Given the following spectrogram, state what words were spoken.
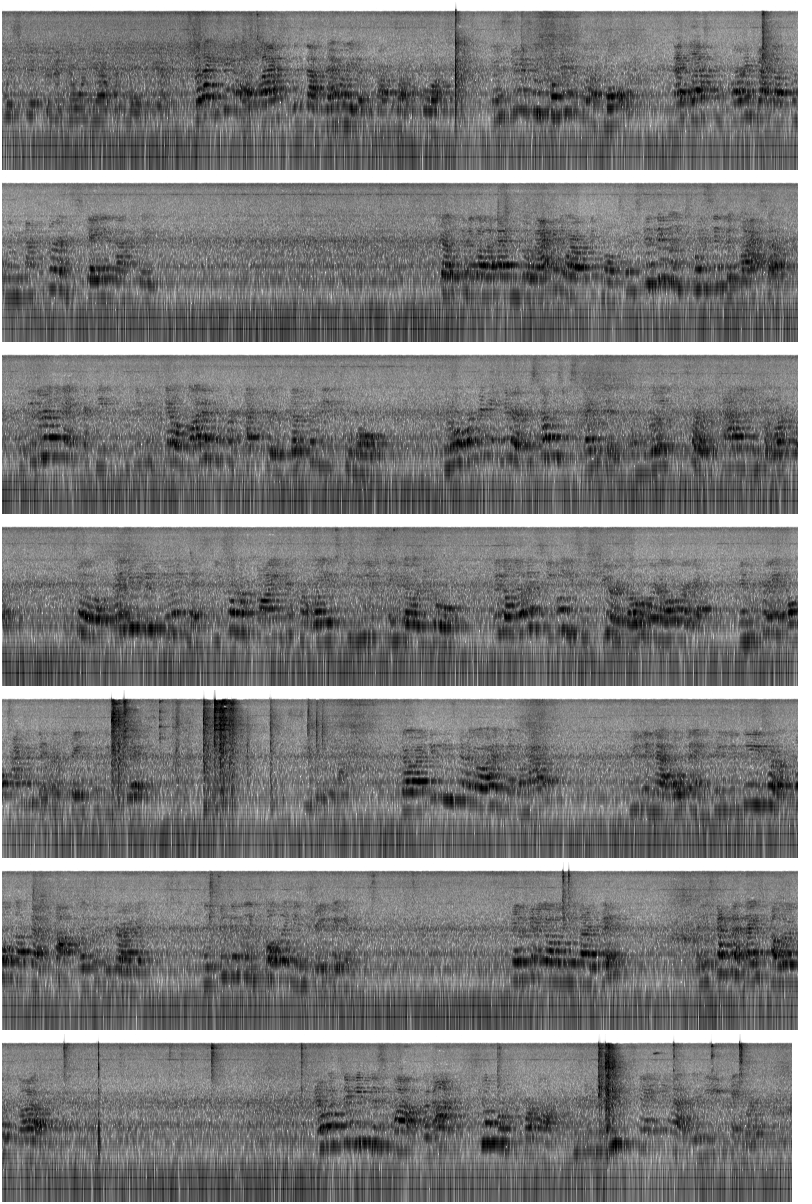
Twist it, and then go in the optic mold again. The nice thing about glass is that memory that we talked about before. So as soon as we put it into the mold, that glass can harden back up to room temperature and stay in that shape. Joe's gonna go ahead and go back into our optic mold. So he's physically twisted the glass up, which is a really nice technique because we can get a lot of different textures just from these two molds. When we're working in here, this stuff is expensive and really sort of challenging to work with. So as you keep doing this, you sort of find different ways to use singular tools. So you'll notice people use the shears over and over again and create all kinds of different shapes with these bits. So I think he's gonna go ahead and make a mouth using that opening. So you can see he sort of pulled up that top lip of the dragon. And he's physically pulling and shaping it. So Joe's gonna go in with our bit. And he's got that nice colorless glass. And wants to keep this hot, but not super, super hot. Because if you keep staying in that reheating chamber,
